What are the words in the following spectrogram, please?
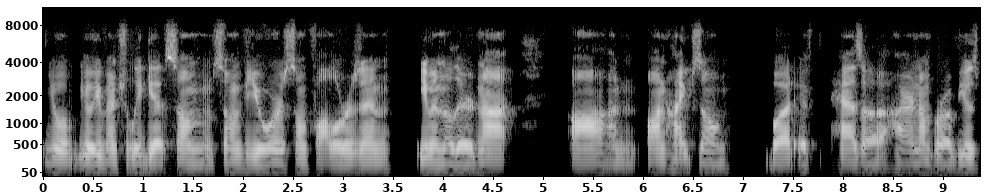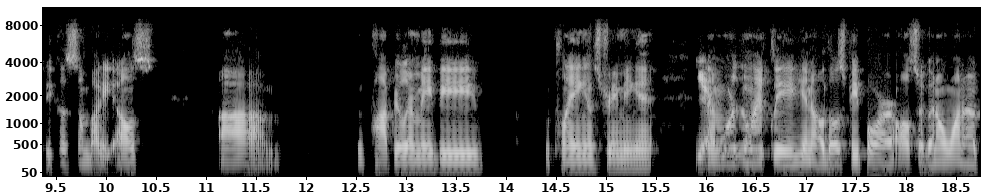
you'll you'll eventually get some some viewers, some followers in, even though they're not on on Hype Zone, but if has a higher number of views because somebody else um, popular may be playing and streaming it, yeah, and more than likely, you know, those people are also going to want to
